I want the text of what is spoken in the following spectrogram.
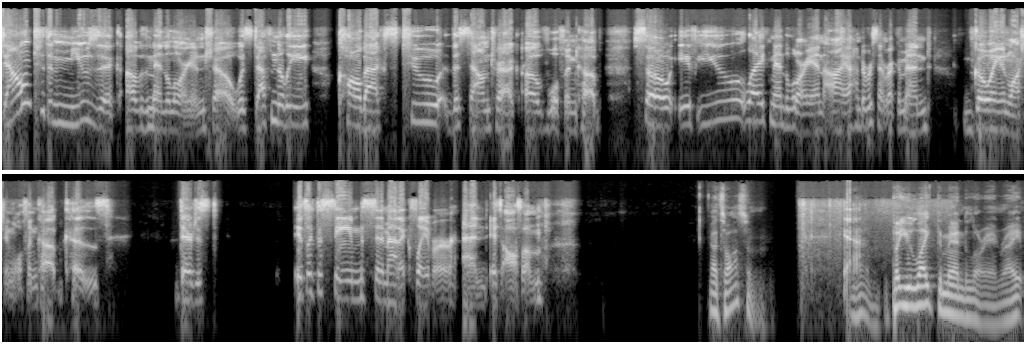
down to the music of the Mandalorian show was definitely callbacks to the soundtrack of Wolf and Cub. So if you like Mandalorian, I 100% recommend going and watching Wolf and Cub because they're just it's like the same cinematic flavor and it's awesome. That's awesome. Yeah. But you like the Mandalorian, right?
